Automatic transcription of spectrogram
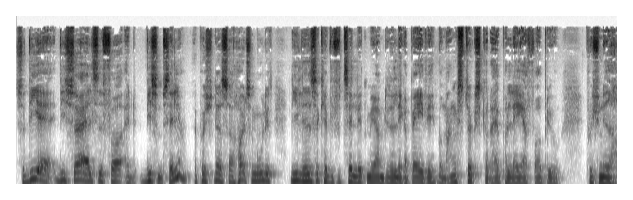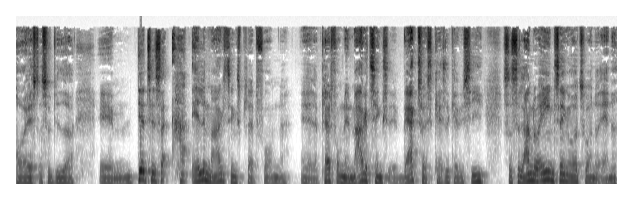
så vi, er, vi sørger altid for, at vi som sælger er positioneret så højt som muligt. Ligeledes så kan vi fortælle lidt mere om det, der ligger bagved. Hvor mange stykker skal du have på lager for at blive positioneret højest osv. Øhm, dertil så har alle marketingsplatformene, eller platformene en marketingsværktøjskasse, kan vi sige. Så Zalando er en ting, og Otto er noget andet.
